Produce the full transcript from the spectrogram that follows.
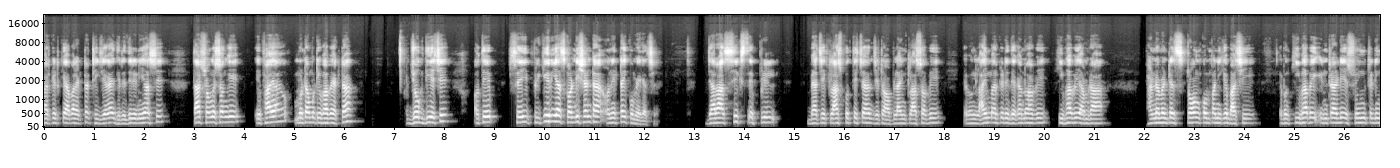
মার্কেটকে আবার একটা ঠিক জায়গায় ধীরে ধীরে নিয়ে আসছে তার সঙ্গে সঙ্গে এফআইআইও মোটামুটিভাবে একটা যোগ দিয়েছে। অতএব সেই প্রিকেরিয়াস কন্ডিশনটা অনেকটাই কমে গেছে। যারা সিক্স এপ্রিল ব্যাচে ক্লাস করতে চান, যেটা অফলাইন ক্লাস হবে এবং লাইভ মার্কেটে দেখানো হবে, কীভাবে আমরা ফান্ডামেন্টাল স্ট্রং কোম্পানিকে বাছি এবং কীভাবে ইন্ট্রাডে সুইং ট্রেডিং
